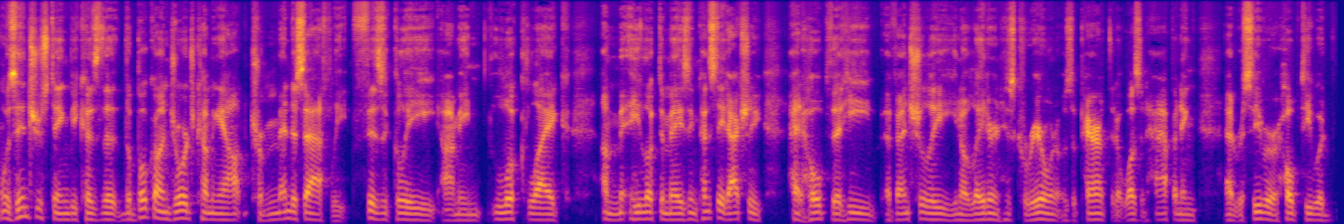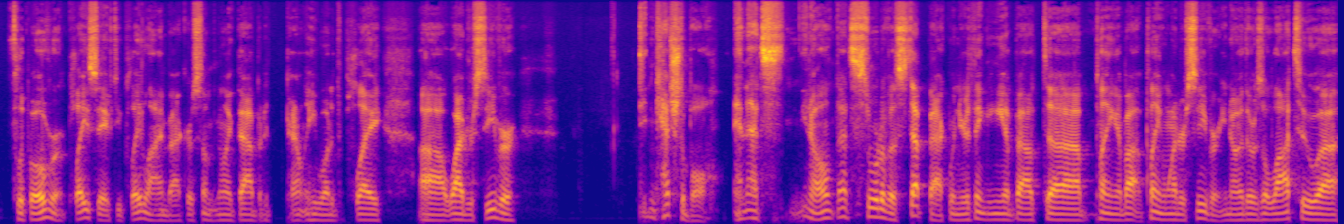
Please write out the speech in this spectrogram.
was interesting because the the book on George coming out, tremendous athlete, physically. I mean, looked like um, he looked amazing. Penn State actually had hoped that he eventually, you know, later in his career, when it was apparent that it wasn't happening at receiver, hoped he would flip over and play safety, play linebacker, something like that. But apparently, he wanted to play uh, wide receiver didn't catch the ball. And that's, you know, that's sort of a step back when you're thinking about uh, playing about playing wide receiver. You know, there was a lot to uh,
